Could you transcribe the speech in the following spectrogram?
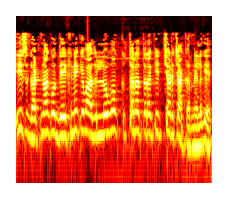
इस घटना को देखने के बाद लोगों तरह तरह की चर्चा करने लगे।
